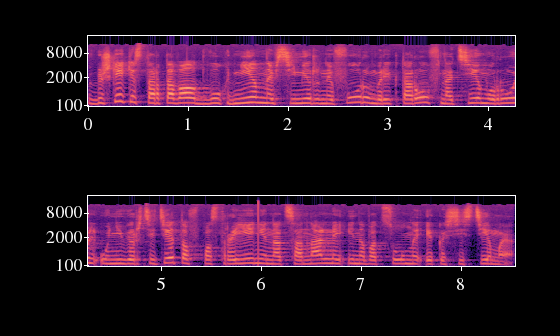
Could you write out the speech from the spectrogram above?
В Бишкеке стартовал двухдневный всемирный форум ректоров на тему «Роль университетов в построении национальной инновационной экосистемы».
